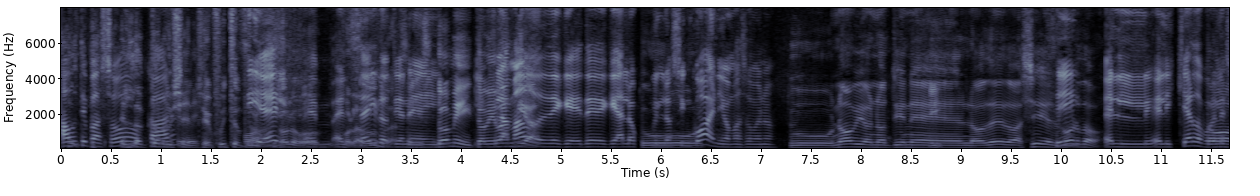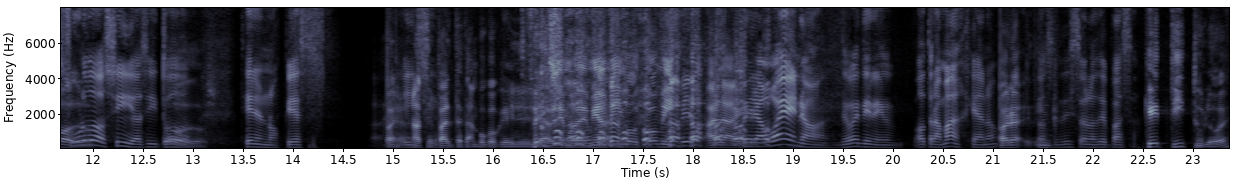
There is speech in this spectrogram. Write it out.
¿A vos te pasó, El doctor? Ruggeri. Te fuiste por Sí, él, odontólogo el, el por la 6 lo duda. tiene Sí. Tommy, Tommy inflamado Mantia. desde que, desde que a los, Tú- los 5 años más o menos. ¿Tu novio no tiene los dedos así, el ¿Sí? gordo? El, el izquierdo, porque él es Todos. zurdo, sí, así todo. Todos. Tienen unos pies. Bueno, no hace falta tampoco que le hablemos de mi amigo Tommy al aire. Pero bueno, después tiene otra magia, ¿no? Ahora, Entonces, eso no se pasa. Qué título, ¿eh?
